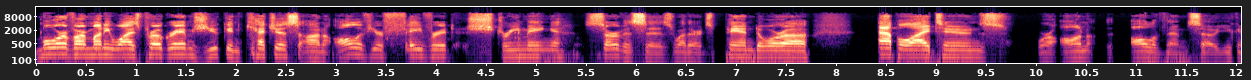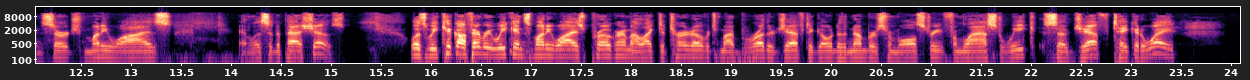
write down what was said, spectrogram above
more of our MoneyWise programs, you can catch us on all of your favorite streaming services, whether it's Pandora, Apple iTunes. We're on all of them. So you can search MoneyWise and listen to past shows. Well, as we kick off every weekend's MoneyWise program, I like to turn it over to my brother Jeff to go into the numbers from Wall Street from last week. So, Jeff, take it away.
